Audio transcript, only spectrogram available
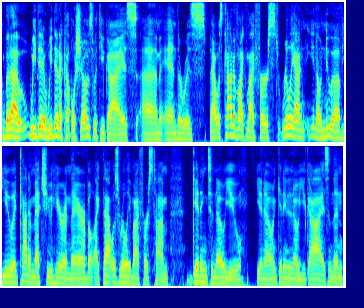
but uh, we did we did a couple shows with you guys, um, and there was that was kind of like my first. Really, I you know knew of you, had kind of met you here and there, but like that was really my first time getting to know you, you know, and getting to know you guys. And then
